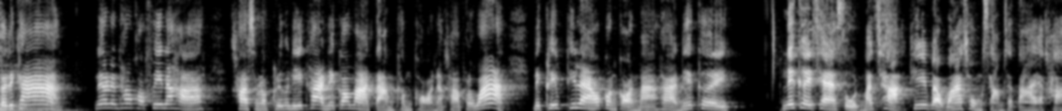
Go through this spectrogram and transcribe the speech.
สวัสดีค่ะเน r เรนทัลคอฟฟี่นะคะค่ะสำหรับคลิปวันนี้ค่ะเน่ก็มาตามคำขอนะคะ เพราะว่าในคลิปที่แล้วก่อนๆมาค่ะเน่เคย เน่เคยแชร์สูตรมัทฉะที่แบบว่าชง 3 สไตล์อะค่ะ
